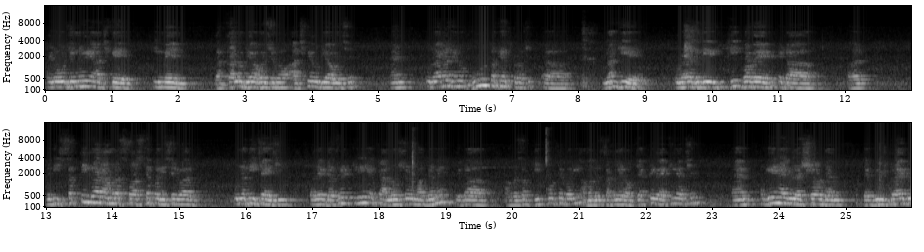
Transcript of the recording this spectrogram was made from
অ্যান্ড ওর জন্যই আজকে ইমেল গতকালও দেওয়া হয়েছিল আজকেও দেওয়া হয়েছে অ্যান্ড ওনারা যেন ভুল পথে প্রচ- আহ, না গিয়ে ওনারা যদি ঠিকভাবে এটা আহ, যদি সত্যিকার আমরা স্বাস্থ্য পরিষেবার উন্নতি চাইছি তাহলে ডেফিনেটলি একটা আলোচনার মাধ্যমে এটা আমরা সব ঠিক করতে পারি আমাদের সকলের অবজেক্টিভ একই আছে and again I will assure them that will try to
